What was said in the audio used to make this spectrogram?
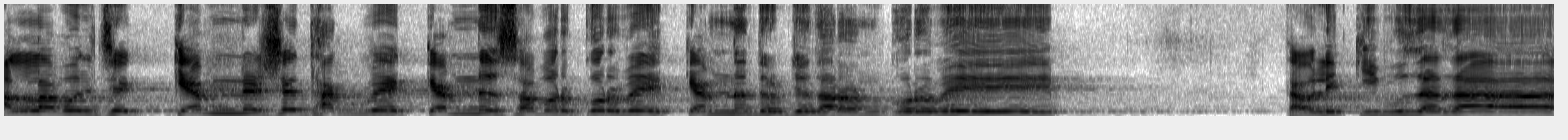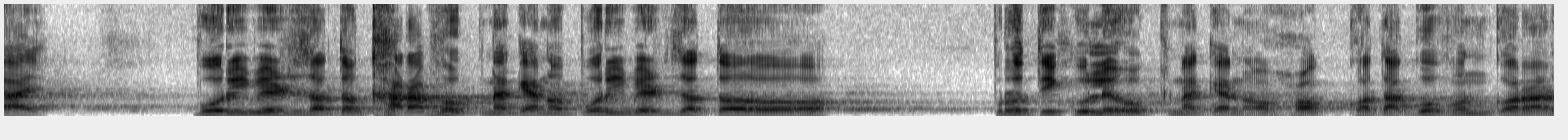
আল্লাহ বলছে, কেমনে সে থাকবে, কেমনে সবর করবে, কেমনে ধৈর্য ধারণ করবে? তাহলে কি বোঝা যায়? পরিবেশ যত খারাপ হোক না কেন, পরিবেশ যত প্রতিকূলে হোক না কেন, হক কথা গোপন করার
